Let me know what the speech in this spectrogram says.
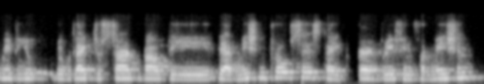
maybe you, we would like to start about the, the admission process, like very brief information.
